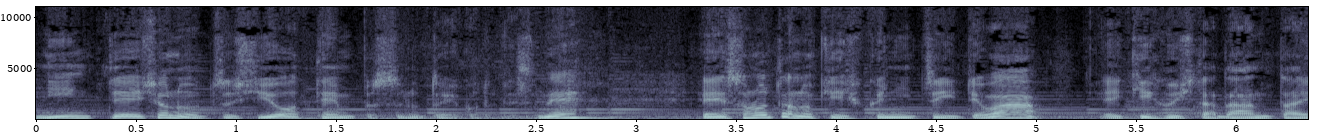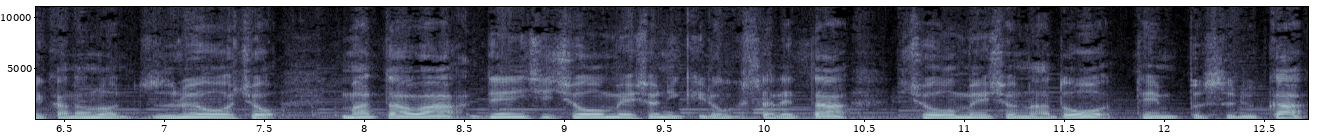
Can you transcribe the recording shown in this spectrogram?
認定書の写しを添付するということですね。えー、その他の寄付については、えー、寄付した団体からの図領書または電子証明書に記録された証明書などを添付するか、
